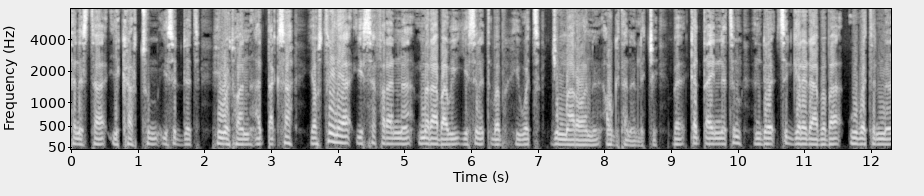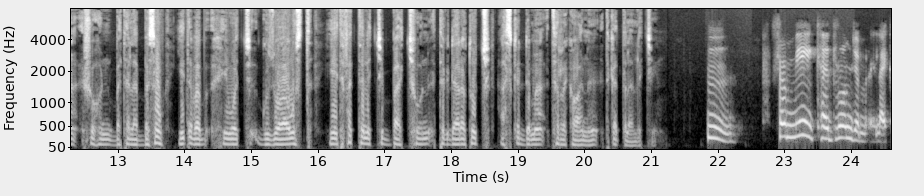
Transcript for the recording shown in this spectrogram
ተነስታ የካርቱም የስደት ሕይወቷን አጣቅሳ የአውስትሬልያ የሰፈራና ምዕራባዊ የሥነ ጥበብ ሕይወት ጅማሯዋን አውግተናለች። በቀጣይነትም እንደ ጽጌረዳ አበባ ውበትና እሾህን በተላበሰው የጥበብ ሕይወት ጉዞዋ ውስጥ የተፈተነችባቸውን ተግዳሮቶች አስቀድማ ትረካዋን ትቀጥላለች። እኔ ከድሮም ጀምሬ like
